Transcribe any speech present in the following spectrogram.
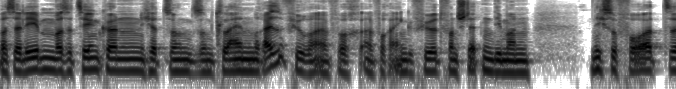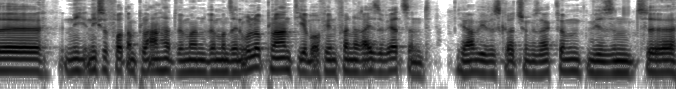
was erleben, was erzählen können. Ich hätte so, einen, so einen kleinen Reiseführer einfach, einfach eingeführt von Städten, die man nicht sofort, äh, nicht, nicht sofort am Plan hat, wenn man, wenn man seinen Urlaub plant, die aber auf jeden Fall eine Reise wert sind. Ja, wie wir es gerade schon gesagt haben, wir sind äh,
